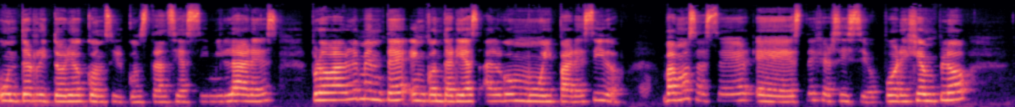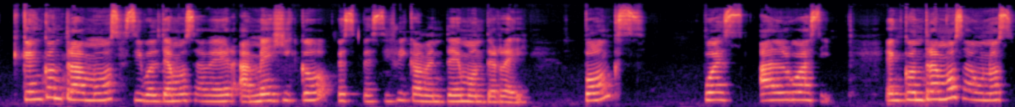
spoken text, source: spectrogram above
un territorio con circunstancias similares, probablemente encontrarías algo muy parecido. Vamos a hacer eh, este ejercicio. Por ejemplo, ¿qué encontramos si volteamos a ver a México, específicamente Monterrey? ¿Punks? Pues algo así. Encontramos a unos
